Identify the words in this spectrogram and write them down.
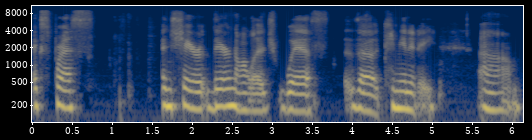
express and share their knowledge with the community. Um,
